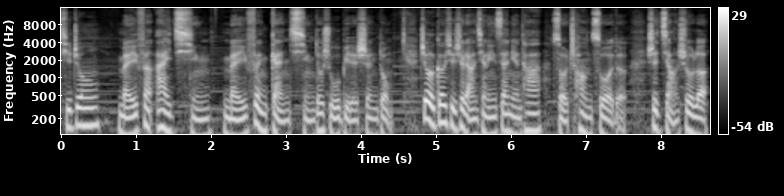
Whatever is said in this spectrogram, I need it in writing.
其中每一份爱情、每一份感情都是无比的生动。这首歌曲是两千零三年她所创作的，是讲述了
